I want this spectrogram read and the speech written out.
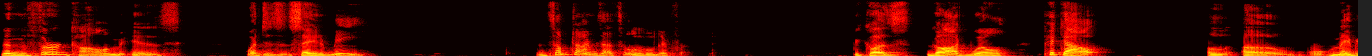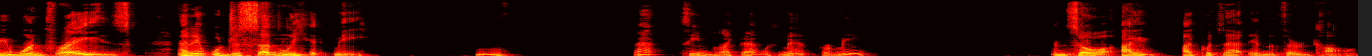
Then the third column is what does it say to me? And sometimes that's a little different because God will pick out a, a, maybe one phrase and it will just suddenly hit me hmm, that seemed like that was meant for me. And so I, I put that in the third column.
